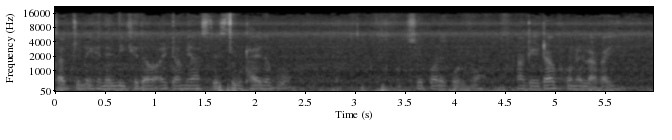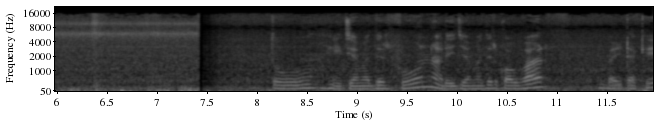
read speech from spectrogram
তার জন্য এখানে লিখে দেওয়া। এটা আমি আস্তে আস্তে উঠাই দেবো। সে পরে করব। আগে এটা ফোনে লাগাই। তো এই যে আমাদের ফোন আর এই যে আমাদের কভার বা এটাকে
